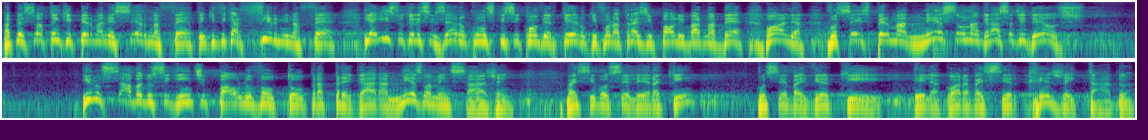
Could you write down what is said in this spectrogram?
A pessoa tem que permanecer na fé, tem que ficar firme na fé, e é isso que eles fizeram com os que se converteram, que foram atrás de Paulo e Barnabé. Olha, vocês permaneçam na graça de Deus. E no sábado seguinte, Paulo voltou para pregar a mesma mensagem, mas se você ler aqui, você vai ver que ele agora vai ser rejeitado,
